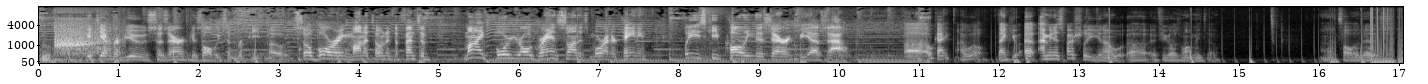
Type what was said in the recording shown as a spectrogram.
BTM Reviews says Eric is always in repeat mode. So boring, monotone, and defensive. My four-year-old grandson is more entertaining. Please keep calling this Eric BS out. Uh, okay, I will. Thank you. Uh, I mean, especially, you know, uh, if you guys want me to. Uh, that's all it is.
